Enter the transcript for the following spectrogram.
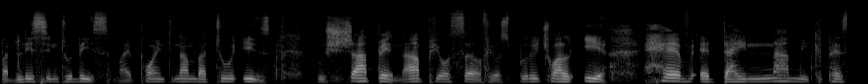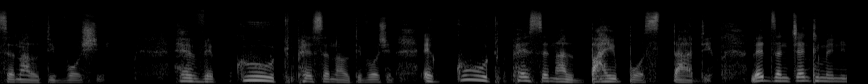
but listen to this. My point number two is to sharpen up yourself, your spiritual ear. Have a dynamic personal devotion have a good personal devotion, a good personal Bible study. Ladies and gentlemen,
